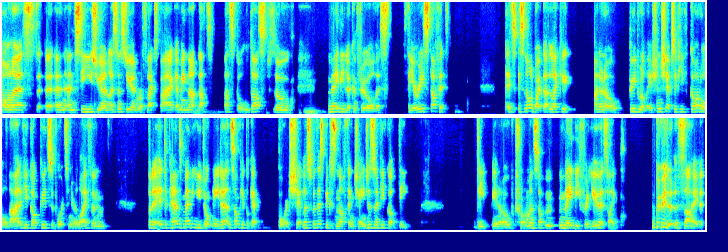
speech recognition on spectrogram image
honest uh, and and sees you and listens to you and reflects back i mean that that's that's gold dust so mm. maybe looking through all this theory stuff it's it's it's not about that like it, i don't know good relationships if you've got all that if you've got good supports in your life and but it, it depends. Maybe you don't need it, and some people get bored shitless with this because nothing changes. And if you've got deep, deep, you know, trauma and stuff, maybe for you it's like put it aside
